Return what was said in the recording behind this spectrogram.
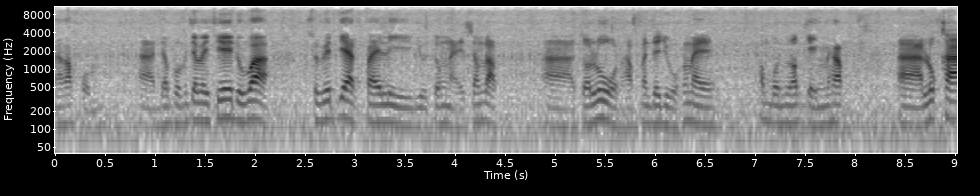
นะครับผมเดี๋ยวผมจะไปชี้ให้ดูว่าสวิตช์แยกไฟหลีอยู่ตรงไหนสำหรับตัวลูกนะครับ มันจะอยู่ข้างในข้างบนหัวเก่งนะครับลูกค้า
